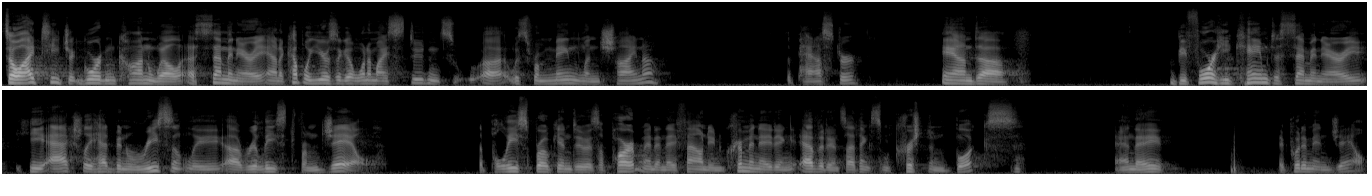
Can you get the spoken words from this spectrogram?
So I teach at Gordon Conwell, a seminary, and a couple years ago, one of my students uh, was from mainland China, the pastor. And uh, before he came to seminary, he actually had been recently uh, released from jail. The police broke into his apartment and they found incriminating evidence, I think some Christian books, and they, they put him in jail.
